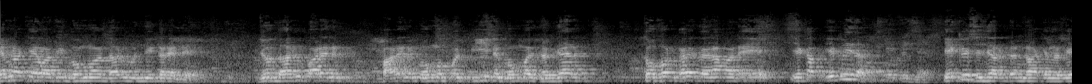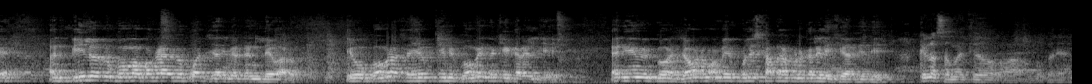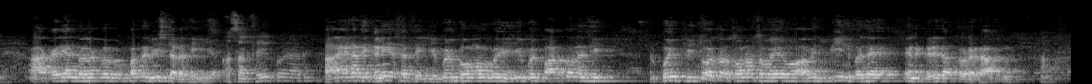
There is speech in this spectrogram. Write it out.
એમના કહેવાથી ગોમમાં દારૂબંધી કરેલી. જો દારૂ પાડે ને પાડે ને ગોમમાં કોઈ પી ને ગામમાં જગ્યાએ તોફાન કરે તો એના માટે એકા એકવીસ એકવીસ હજાર દંડ રાખેલો છે. અને પી લો પકડાયો તો પાંચ હજાર રૂપિયા દંડ લેવાનો. એવો ગોમડા સહયોગથી ગોમે ગામે નક્કી કરેલ છે. એની જવાનમાં મેં પોલીસ ખાતા પણ કરેલી છે અરજી કેટલો સમય થયો આ આ કર્યા તો લગભગ પંદર વીસ દાડા થઈ ગયા. અસર થઈ કોઈ હા એનાથી ઘણી અસર થઈ ગઈ. કોઈ ગામમાં કોઈ હજી કોઈ પાડતો નથી. કોઈ પીતો હતો સોનો સમય એવો આવીને પીને બધે એને ઘરે જતો રહે રાતનું.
